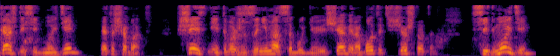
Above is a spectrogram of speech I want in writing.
Каждый седьмой день – это шаббат. Шесть дней ты можешь заниматься будними вещами, работать, еще что-то. Седьмой день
